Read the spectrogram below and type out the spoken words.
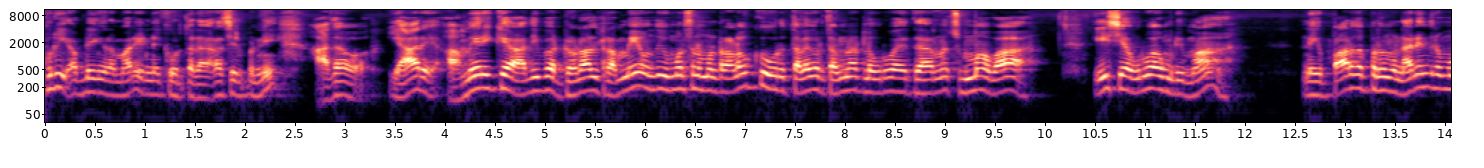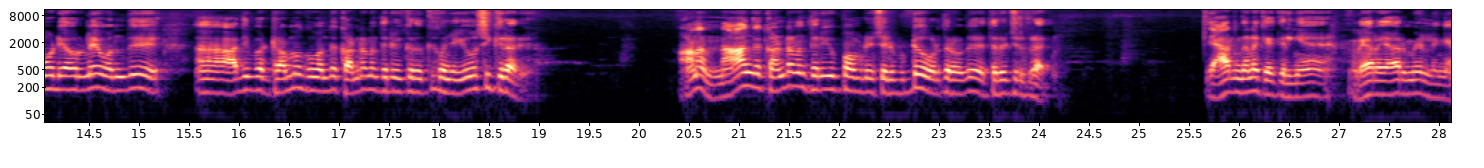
குறி அப்படிங்கிற மாதிரி இன்றைக்கி ஒருத்தர் அரசியல் பண்ணி அதை யார்? அமெரிக்க அதிபர் டொனால்ட் ட்ரம்மே வந்து விமர்சனம் பண்ணுற அளவுக்கு ஒரு தலைவர் தமிழ்நாட்டில் உருவாயிருக்காருன்னா சும்மாவா ஈஸியாக உருவாக முடியுமா? இன்றைக்கி பாரத பிரதமர் நரேந்திர மோடி அவர்களே வந்து அதிபர் ட்ரம்முக்கு வந்து கண்டனம் தெரிவிக்கிறதுக்கு கொஞ்சம் யோசிக்கிறாரு. ஆனால் நாங்கள் கண்டனம் தெரிவிப்போம் அப்படின்னு சொல்லிவிட்டு ஒருத்தர் வந்து தெரிவிச்சிருக்கிறார். யாருன்னு தானே கேட்குறீங்க? வேறு யாருமே இல்லைங்க.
